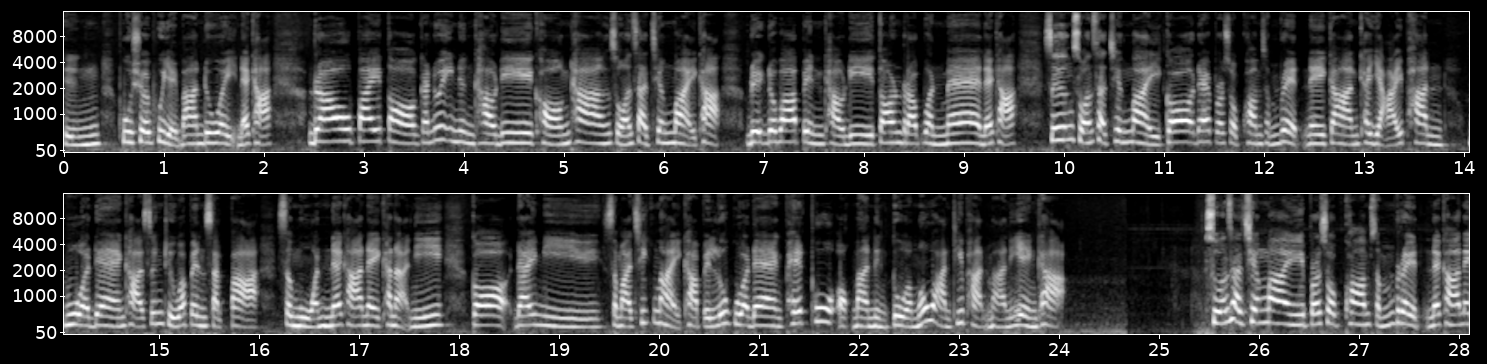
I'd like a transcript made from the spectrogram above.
ถึงผู้ช่วยผู้ใหญ่บ้านด้วยนะคะ เราไปต่อกันด้วยอีกหนึ่งข่าวดีของทางสวนสัตว์เชียงใหม่ค่ะ เรียกได้ว่าเป็นข่าวดีต้อนรับวันแม่นะคะ ซึ่งสวนสัตว์เชียงใหม่ก็ได้ประสบความสำเร็จในการขยายพันธุ์ วัวแดงค่ะ ซึ่งถือว่าเป็นสัตว์ป่าสงวนนะคะ ในขณะนี้ก็ได้มีสมาชิกใหม่ค่ะ เป็นลูกวัวแดงเพศผู้ออกมาหนึ่งตัวเมื่อวานที่ผ่านมานี่เองค่ะสวนสัตว์เชียงใหม่ประสบความสำเร็จนะคะใน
